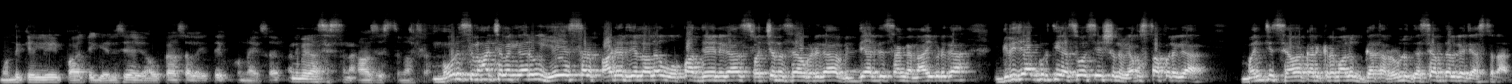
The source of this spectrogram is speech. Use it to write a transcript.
ముందుకెళ్ళి పార్టీ గెలిచే అవకాశాలు అయితే ఎక్కువ ఉన్నాయి సార్. అని మీరు ఆశిస్తున్నారు. ఆశిస్తున్నాం సార్. మోడి సింహాచలం గారు ఏఎస్ఆర్ పాడేరు జిల్లాలో ఉపాధ్యాయునిగా స్వచ్ఛంద సేవకుడిగా విద్యార్థి సంఘ నాయకుడిగా గిరిజాగృతి అసోసియేషన్ వ్యవస్థాపకునిగా మంచి సేవా కార్యక్రమాలు గత రెండు దశాబ్దాలుగా చేస్తున్నారు.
